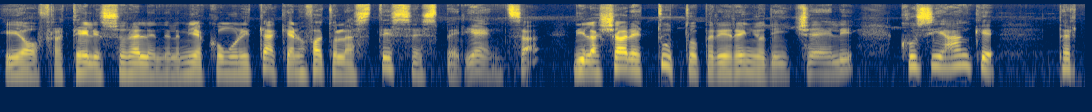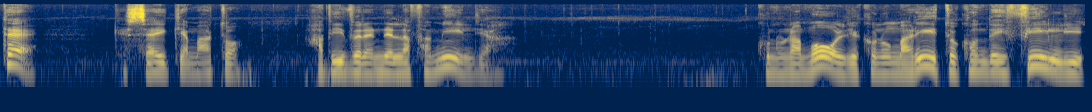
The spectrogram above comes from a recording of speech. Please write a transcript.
e ho fratelli e sorelle nella mia comunità che hanno fatto la stessa esperienza di lasciare tutto per il regno dei cieli, così anche per te che sei chiamato a vivere nella famiglia, con una moglie, con un marito, con dei figli.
